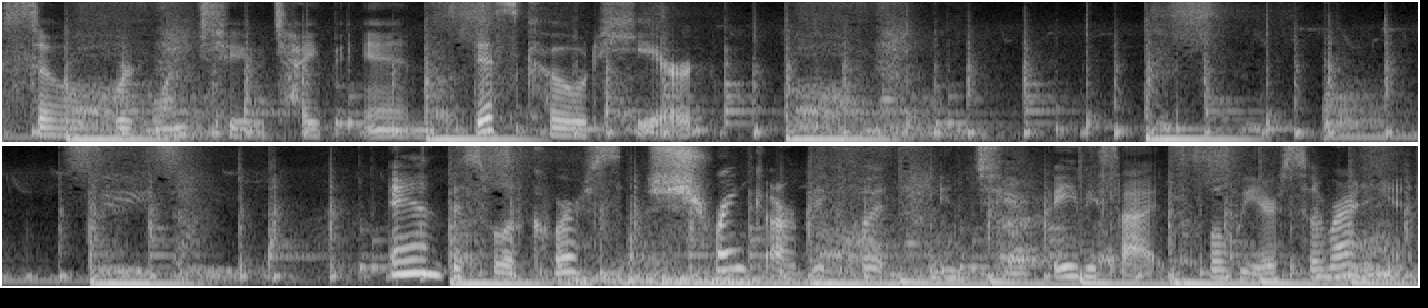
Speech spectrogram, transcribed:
So we're going to type in this code here And this will, of course, shrink our Bigfoot into baby size while we are still riding it.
